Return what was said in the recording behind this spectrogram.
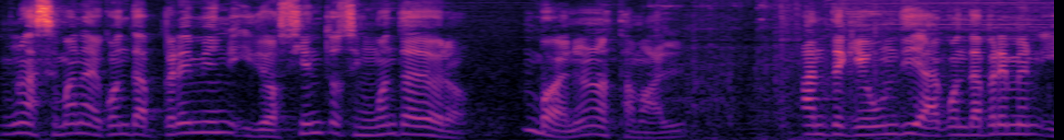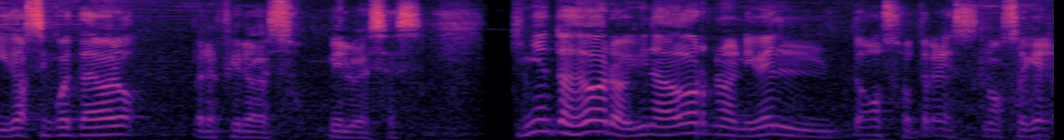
una semana de cuenta premium y 250 de oro. Bueno, no está mal. Antes que un día de cuenta premium y 250 de oro, prefiero eso, mil veces. 500 de oro y un adorno a nivel 2 o 3, no sé qué.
